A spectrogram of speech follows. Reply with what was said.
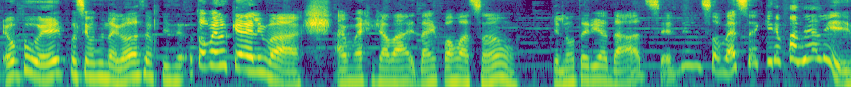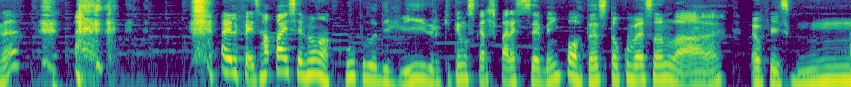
eu voei por cima do negócio, eu fiz. Eu tô vendo o que é ali embaixo. Aí o mestre já vai dar informação que ele não teria dado se ele soubesse o que ele queria fazer ali, né? Aí ele fez, rapaz, você vê uma cúpula de vidro que tem uns caras que parecem ser bem importantes estão conversando lá, né? Eu fiz, hum,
